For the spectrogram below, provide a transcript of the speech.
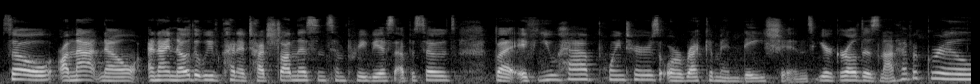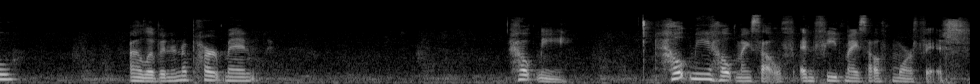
So, on that note, and I know that we've kind of touched on this in some previous episodes, but if you have pointers or recommendations, your girl does not have a grill. I live in an apartment. Help me. Help me help myself and feed myself more fish.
